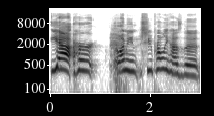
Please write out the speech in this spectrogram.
Yeah, her. I mean, she probably has the.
